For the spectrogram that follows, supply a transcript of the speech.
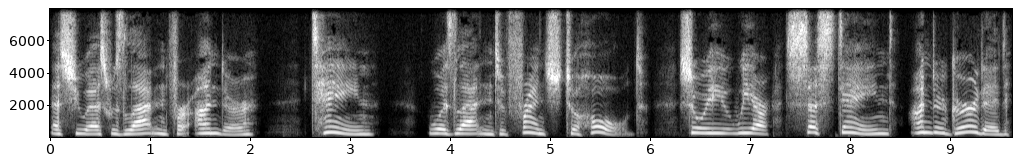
S U S, was Latin for under. Tain was Latin to French to hold. So we, we are sustained, undergirded,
